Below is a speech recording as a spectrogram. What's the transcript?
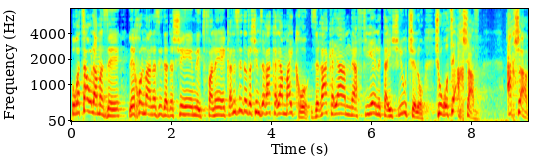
הוא רצה עולם הזה, לאכול מהנזיד עדשים, להתפנק. הנזיד עדשים זה רק היה מייקרו, זה רק היה מאפיין את האישיות שלו, שהוא רוצה עכשיו. עכשיו,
